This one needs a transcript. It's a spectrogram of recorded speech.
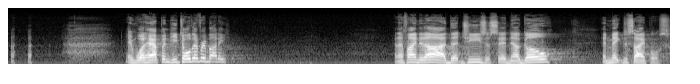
and what happened? He told everybody. And I find it odd that Jesus said, Now go and make disciples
